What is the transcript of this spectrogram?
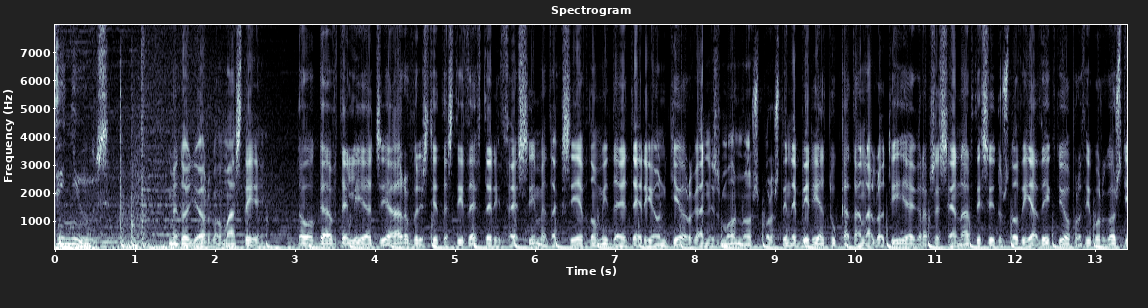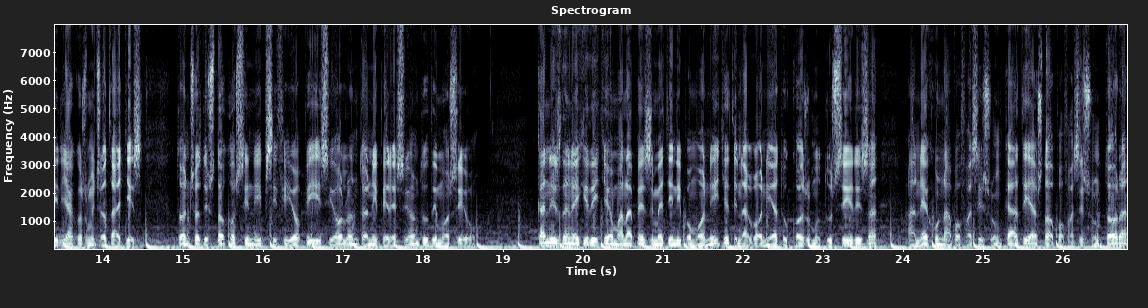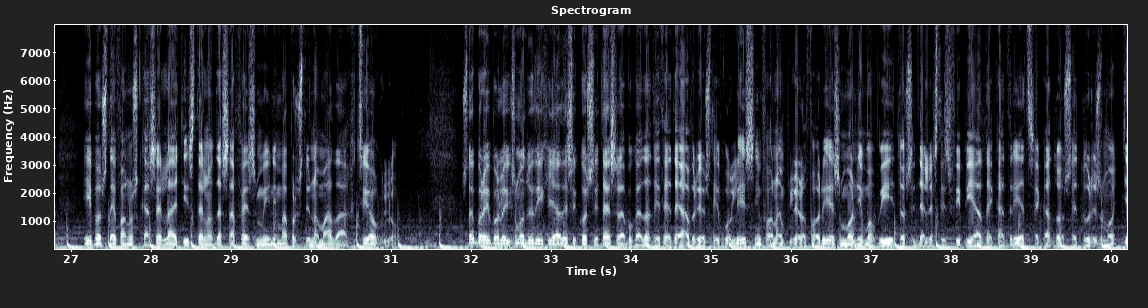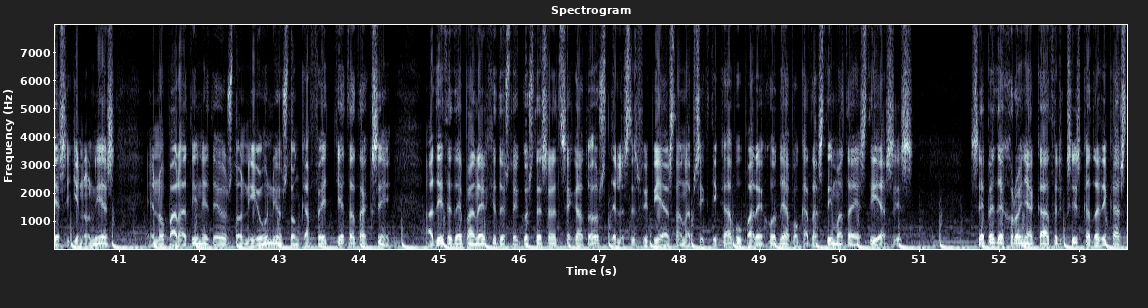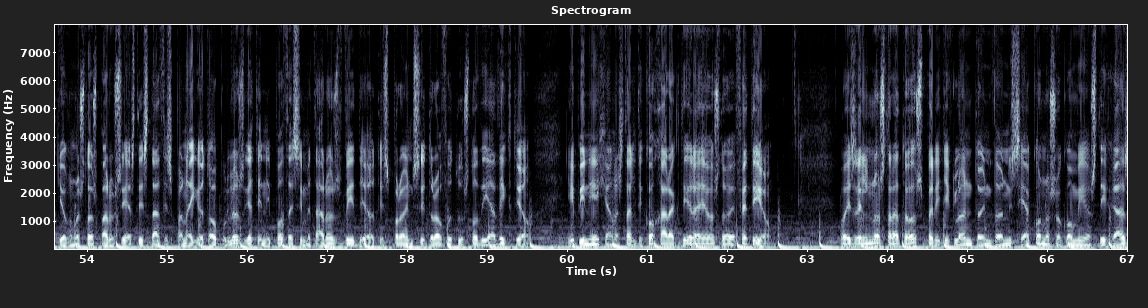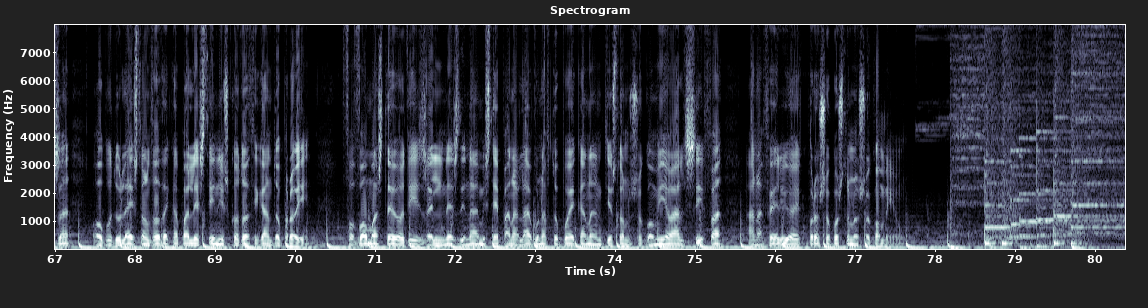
Easy News. Με τον Γιώργο Μαστή. Το gov.gr βρίσκεται στη δεύτερη θέση μεταξύ 70 εταιριών και οργανισμών ως προς την εμπειρία του καταναλωτή έγραψε σε ανάρτησή του στο διαδίκτυο ο Πρωθυπουργός Κυριάκος Μητσοτάκης. Τόνισε ότι στόχος είναι η ψηφιοποίηση όλων των υπηρεσιών του δημοσίου. Κανείς δεν έχει δικαίωμα να παίζει με την υπομονή και την αγωνία του κόσμου του ΣΥΡΙΖΑ. Αν έχουν να αποφασίσουν κάτι, ας το αποφασίσουν τώρα, είπε ο Στέφανος Κασελάκης, στέλνοντας σαφές μήνυμα προς την ομάδα Αχτσιόγλου. Στον προπολογισμό του 2024 που κατατίθεται αύριο στη Βουλή, σύμφωνα με πληροφορίες, μονιμοποιείται ο συντελεστής ΦΠΑ 13% σε τουρισμό και συγκοινωνίες, ενώ παρατείνεται έως τον Ιούνιο στον καφέ και τα ταξί. Αντίθετα, επανέρχεται στο 24% συντελεστής ΦΠΑ στα αναψυκτικά που παρέχονται από καταστήματα εστίασης. Σε πέντε χρόνια κάθριξης καταδικάστηκε ο γνωστός παρουσιαστής Στάθης Παναγιοτόπουλος για την υπόθεση με τα ροζ βίντεο της πρώην συντρόφου του στο διαδίκτυο. Η ποινή έχει ανασταλτικό χαρακτήρα έως το εφετείο. Ο Ισραηλινός στρατός περικυκλώνει το Ινδονησιακό νοσοκομείο στη Γάζα, όπου τουλάχιστον 12 Παλαιστίνοι σκοτώθηκαν το πρωί. Φοβόμαστε ότι οι Ισραηλινές δυνάμεις θα επαναλάβουν αυτό που έκαναν και στο νοσοκομείο Αλσίφα, αναφέρει ο εκπρόσωπος του νοσοκομείου.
